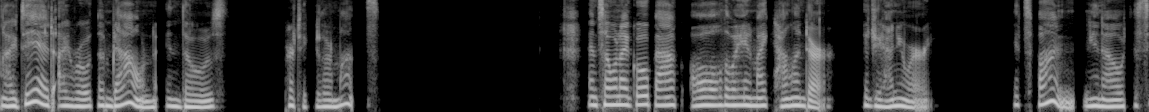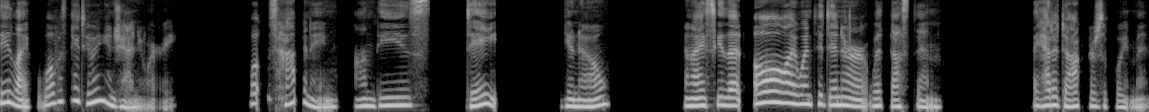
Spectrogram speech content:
I did, I wrote them down in those particular months. And so when I go back all the way in my calendar to January, it's fun, you know, to see like, what was I doing in January? What was happening on these dates, you know? And I see that, oh, I went to dinner with Dustin. I had a doctor's appointment.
